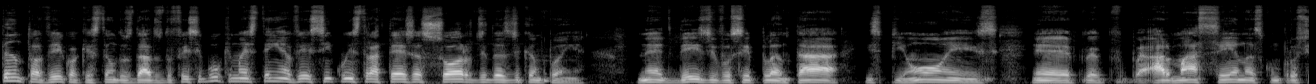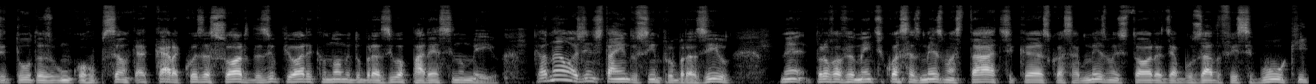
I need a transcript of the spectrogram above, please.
tanto a ver com a questão dos dados do Facebook, mas tem a ver sim com estratégias sórdidas de campanha. Né? Desde você plantar espiões, é, armar cenas com prostitutas, com corrupção, cara, coisas sórdidas. E o pior é que o nome do Brasil aparece no meio. Não, a gente está indo sim para o Brasil, né, provavelmente com essas mesmas táticas, com essa mesma história de abusar do Facebook.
